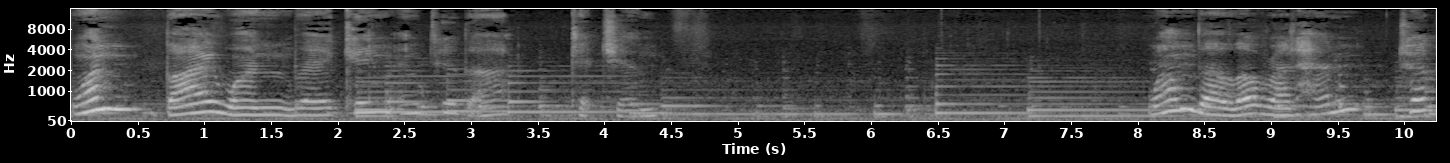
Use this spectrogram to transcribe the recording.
One by one, they came into the kitchen. When the little red hen took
